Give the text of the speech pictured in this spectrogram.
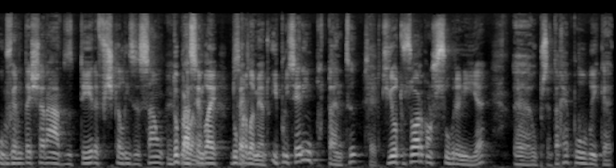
o uhum. governo deixará de ter a fiscalização do da Assembleia do certo. Parlamento. E por isso era importante certo. que outros órgãos de soberania, uh, o Presidente da República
